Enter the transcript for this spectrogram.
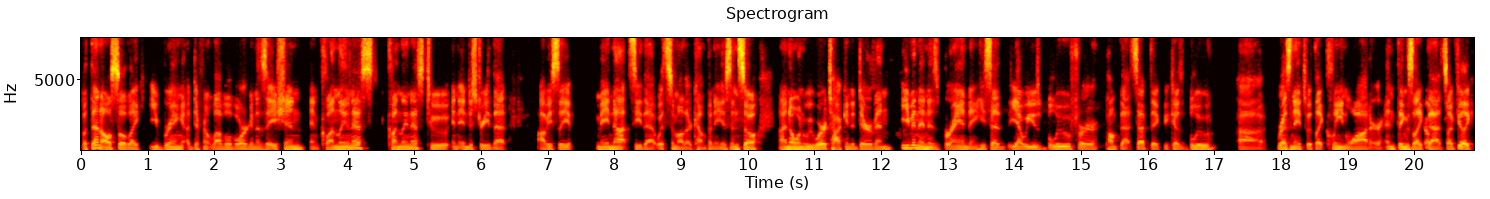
But then also like you bring a different level of organization and cleanliness, cleanliness to an industry that obviously may not see that with some other companies. And so I know when we were talking to Dervin, even in his branding, he said, yeah, we use blue for pump that septic because blue uh, resonates with like clean water and things like yep. that. So I feel like,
